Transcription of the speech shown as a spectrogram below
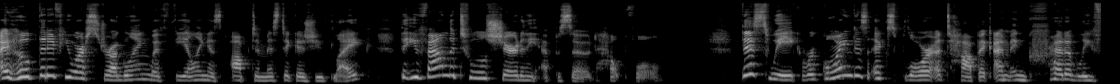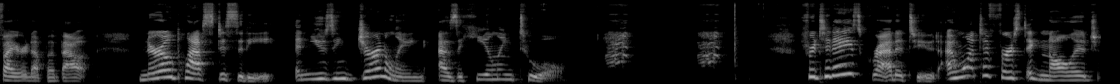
I hope that if you are struggling with feeling as optimistic as you'd like, that you found the tools shared in the episode helpful. This week, we're going to explore a topic I'm incredibly fired up about neuroplasticity and using journaling as a healing tool. For today's gratitude, I want to first acknowledge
